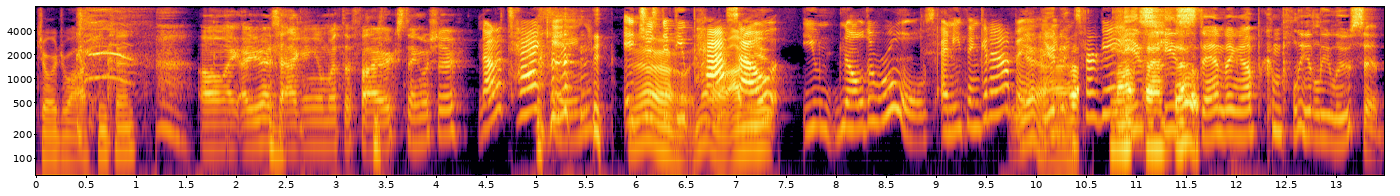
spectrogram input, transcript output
George Washington? Oh my! Are you attacking him with the fire extinguisher? Not attacking. It's just if you No, no, pass mean- out, you know the rules. Anything can happen. Yeah. It's for games. He's he's out. standing up completely lucid.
